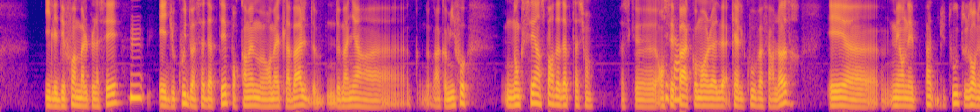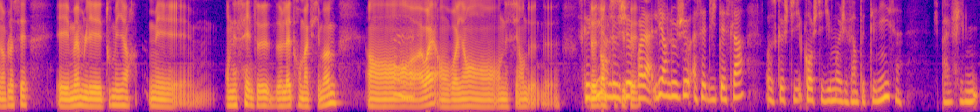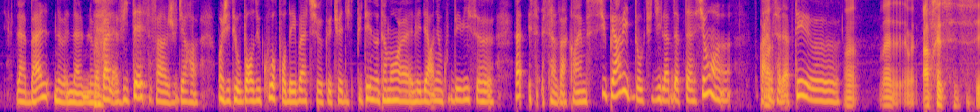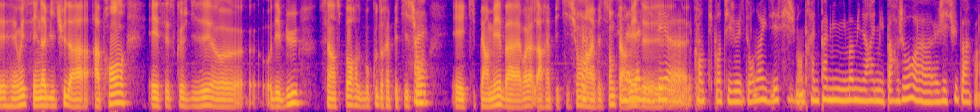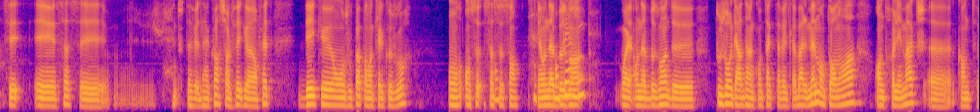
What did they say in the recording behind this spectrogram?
il est des fois mal placé mm. et du coup il doit s'adapter pour quand même remettre la balle de, manière euh, comme il faut. Donc c'est un sport d'adaptation parce que on ne sait pas comment quel coup va faire l'autre et euh, mais on n'est pas du tout toujours bien placé et même les tout meilleurs. Mais on essaye de, l'être au maximum en ouais. en voyant en essayant de, parce que lire le jeu voilà lire le jeu à cette vitesse là parce que je te dis quand je te dis moi j'ai fait un peu de tennis j'ai pas fait la balle ne, va pas à la vitesse. Enfin, je veux dire, moi j'étais au bord du cours pour des matchs que tu as disputés, notamment euh, les derniers en Coupe Davis. Euh, ça, va quand même super vite. Donc tu dis l'adaptation, euh, faut quand même s'adapter. Après, c'est oui, c'est une habitude à apprendre et c'est ce que je disais au début. C'est un sport beaucoup de répétition et qui permet bah, voilà, la répétition. la répétition permet de, disait, euh, Quand, quand il jouait le tournoi, il disait si je m'entraîne pas minimum une heure et demie par jour, euh, j'y suis pas. Quoi. Et ça, c'est. Je suis tout à fait d'accord sur le fait qu'en fait, dès qu'on joue pas pendant quelques jours, on, on se, ça se sent. et on a besoin. Ouais, on a besoin de toujours garder un contact avec la balle, même en tournoi, entre les matchs, euh, quand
